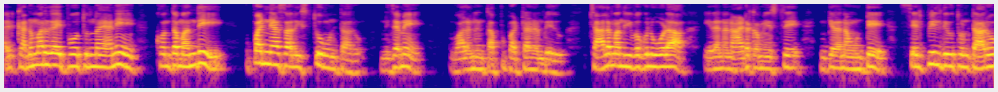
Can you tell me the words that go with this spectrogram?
అవి కనుమరుగైపోతున్నాయని కొంతమంది ఉపన్యాసాలు ఇస్తూ ఉంటారు. నిజమే వాళ్ళని నేను తప్పు పట్టడం లేదు. చాలామంది యువకులు కూడా ఏదైనా నాటకం వేస్తే ఇంకేదైనా ఉంటే సెల్ఫీలు దిగుతుంటారు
